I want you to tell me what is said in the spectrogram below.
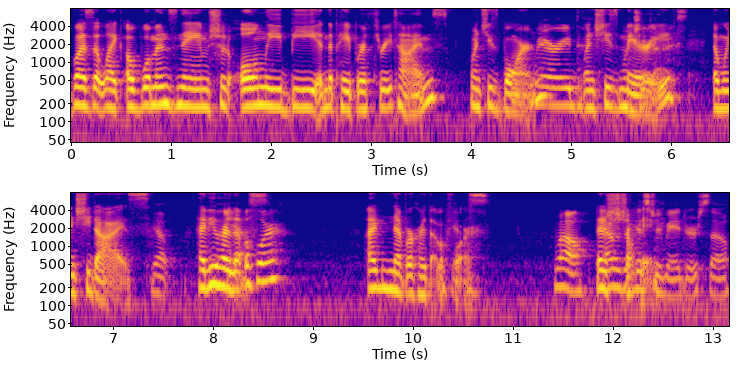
was that like a woman's name should only be in the paper three times when she's born, Married, when she's when she married, dies. And when she dies. Yep. Have you heard that before? I've never heard that before. Yes. Well, That I was shocking. a history major, so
